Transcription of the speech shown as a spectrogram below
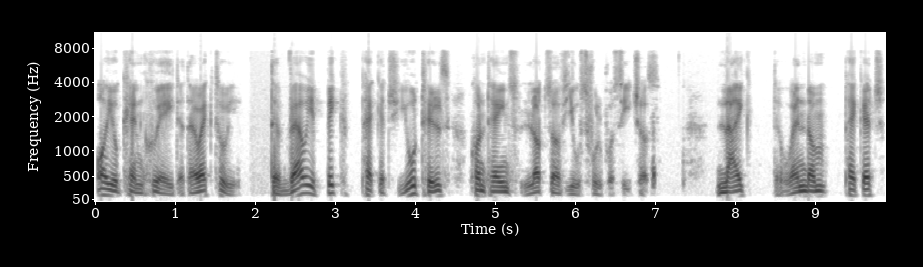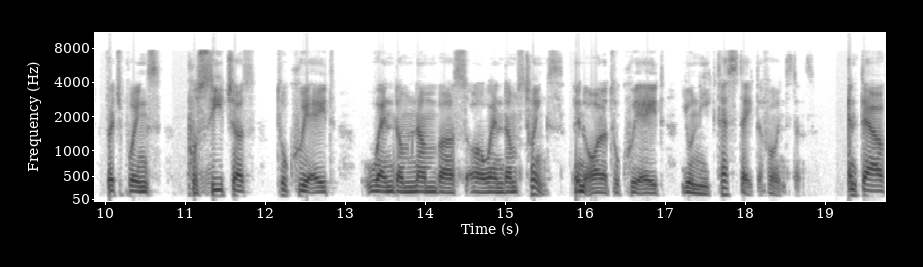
or you can create a directory. The very big package utils contains lots of useful procedures, like the random package, which brings procedures to create random numbers or random strings in order to create unique test data, for instance. And there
